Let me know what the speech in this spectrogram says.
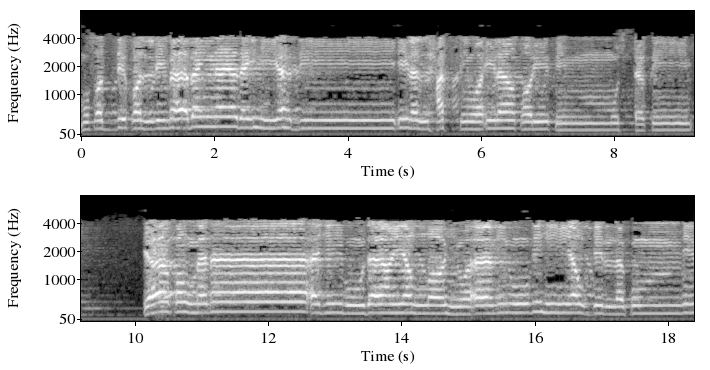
مصدقا لما بين يديه يهدي إلى الحق وإلى طريق مستقيم. يا قومنا أجيبوا داعي الله وآمنوا به يغفر لكم من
